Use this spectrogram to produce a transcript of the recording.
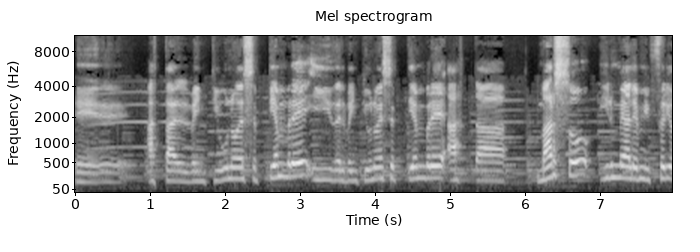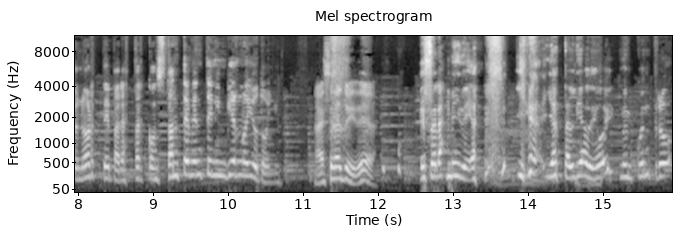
eh, hasta el 21 de septiembre y del 21 de septiembre hasta marzo irme al hemisferio norte para estar constantemente en invierno y otoño. Ah, esa era tu idea. Esa era mi idea. Y, y hasta el día de hoy no encuentro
